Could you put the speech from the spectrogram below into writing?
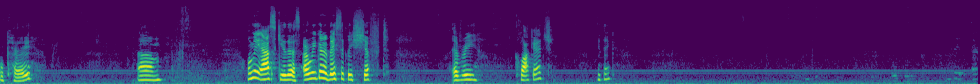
Okay. Um, let me ask you this. Are we going to basically shift every clock edge, you think? Is it every clock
